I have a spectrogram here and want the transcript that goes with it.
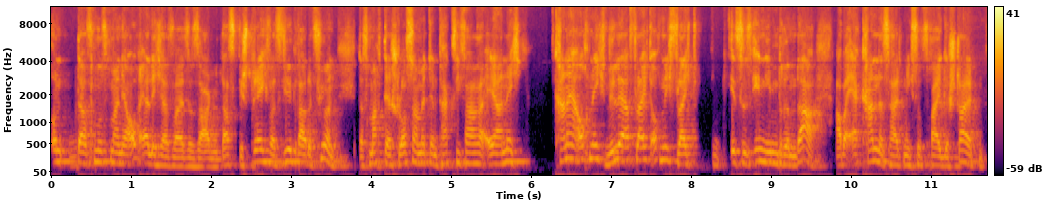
und das muss man ja auch ehrlicherweise sagen. Das Gespräch, was wir gerade führen, das macht der Schlosser mit dem Taxifahrer eher nicht. Kann er auch nicht, will er vielleicht auch nicht, vielleicht ist es in ihm drin da, aber er kann es halt nicht so frei gestalten.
